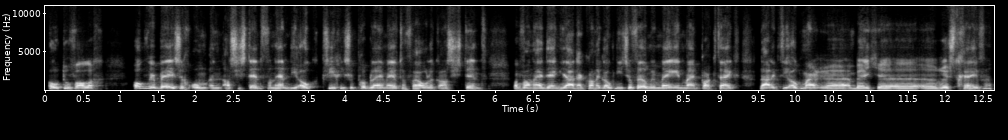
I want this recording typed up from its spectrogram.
oh toevallig, ook weer bezig om een assistent van hem, die ook psychische problemen heeft, een vrouwelijke assistent, waarvan hij denkt, ja, daar kan ik ook niet zoveel meer mee in mijn praktijk. Laat ik die ook maar uh, een beetje uh, rust geven.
